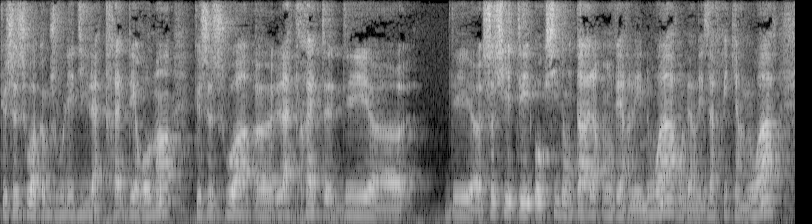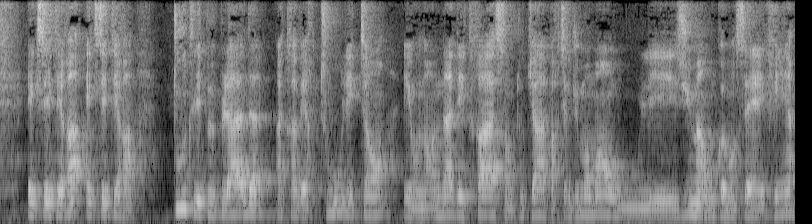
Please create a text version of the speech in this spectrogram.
que ce soit, comme je vous l'ai dit, la traite des Romains, que ce soit euh, la traite des, euh, des euh, sociétés occidentales envers les Noirs, envers les Africains noirs, etc., etc. Toutes les peuplades à travers tous les temps, et on en a des traces, en tout cas à partir du moment où les humains ont commencé à écrire,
